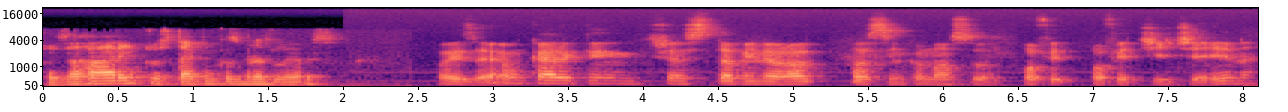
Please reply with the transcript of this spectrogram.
Coisa rara, hein, para os técnicos brasileiros. Pois é, é um cara que tem chance de dar bem na Europa, assim com o nosso Pofetite aí, né?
